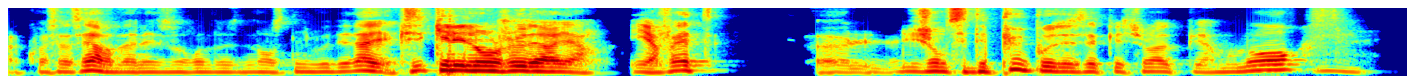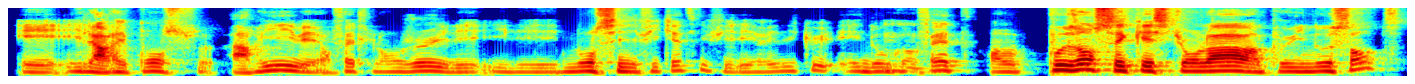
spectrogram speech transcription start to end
à, quoi ça sert d'aller dans, ce niveau de détail? Quel est l'enjeu derrière? Et en fait, euh, les gens ne s'étaient plus posé cette question-là depuis un moment. Et, et la réponse arrive, et en fait, l'enjeu, il est, il est non significatif, il est ridicule. Et donc, en fait, en posant ces questions-là un peu innocentes,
